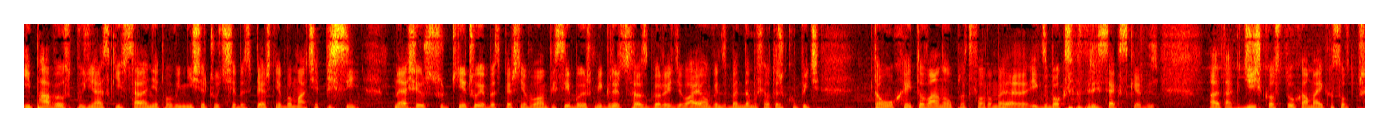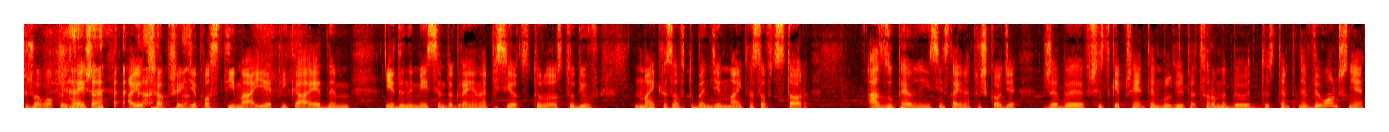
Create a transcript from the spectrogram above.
I Paweł Spóźnialski wcale nie powinniście czuć się bezpiecznie, bo macie PC. No ja się już nie czuję bezpiecznie, bo mam PC, bo już mi gry coraz gorzej działają, więc będę musiał też kupić tą hejtowaną platformę e, Xboxa Series X kiedyś. Ale tak, dziś kostucha Microsoft przyszła po PlayStation, a jutro przyjdzie po Steama i Epica, a jednym, jedynym miejscem do grania na PC od, od studiów Microsoftu będzie Microsoft Store a zupełnie nic nie staje na przeszkodzie, żeby wszystkie przejęte multiplatformy były dostępne wyłącznie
